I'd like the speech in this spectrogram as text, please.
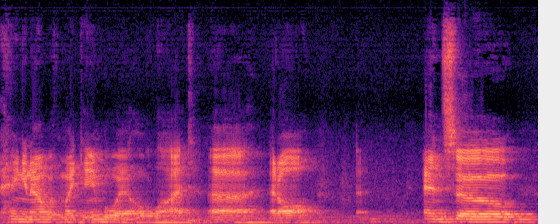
hanging out with my Game Boy a whole lot uh, at all. And so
